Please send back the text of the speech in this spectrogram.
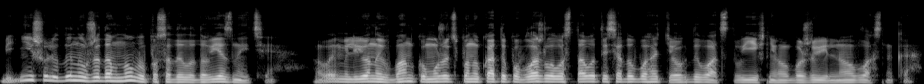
Біднішу людину вже давно би посадили до в'язниці, але мільйони в банку можуть спонукати поблажливо ставитися до багатьох дивацтв їхнього божевільного власника,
